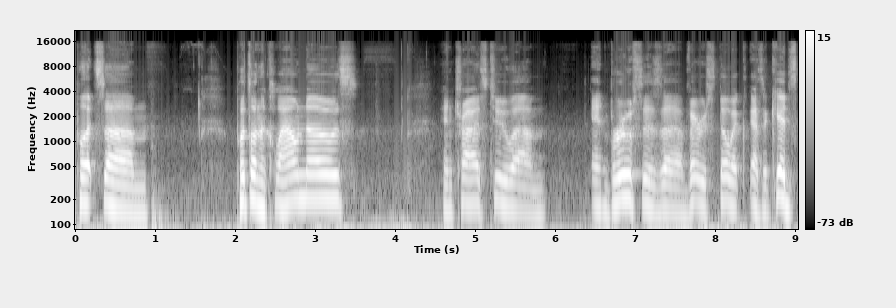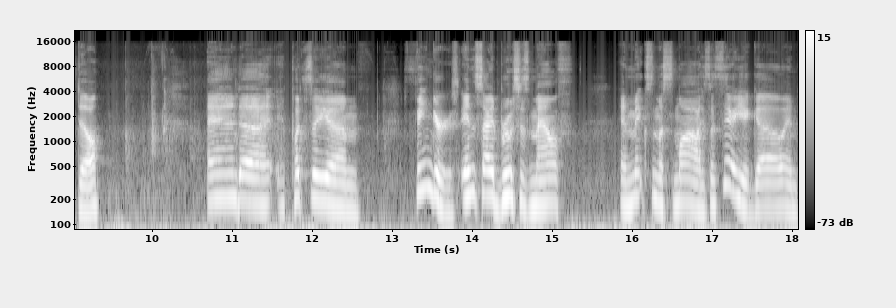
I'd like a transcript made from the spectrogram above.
puts um puts on the clown nose and tries to. Um, and Bruce is uh, very stoic as a kid still, and uh, puts the um, fingers inside Bruce's mouth and makes him a smile. He says, "There you go." And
